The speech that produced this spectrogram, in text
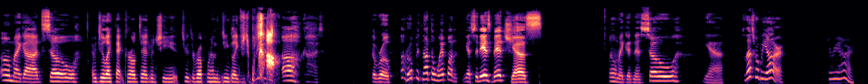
Oh my god. So, I would do like that girl did when she threw the rope around the genie, be like, oh god. The rope. Oh, rope is not the weapon. Yes, it is, bitch. yes. Oh my goodness. So, yeah. So that's where we are. Here we are.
